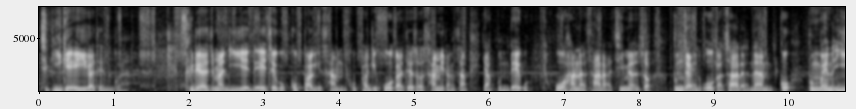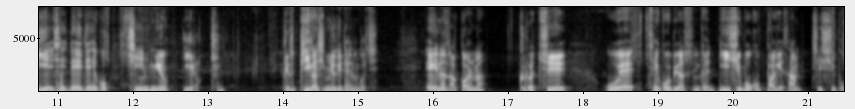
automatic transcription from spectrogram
즉 이게 A가 되는 거야. 그래야지만 2의 4제곱 곱하기 3 곱하기 5가 돼서 3이랑 3 약분되고 5 하나 사라지면서 분자에는 5가 살아남고 분모에는 2의 4제곱 16 이렇게. 그래서 B가 16이 되는 거지. A는 아까 얼마? 그렇지. 5의 제곱이었으니까 25 곱하기 3 75.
